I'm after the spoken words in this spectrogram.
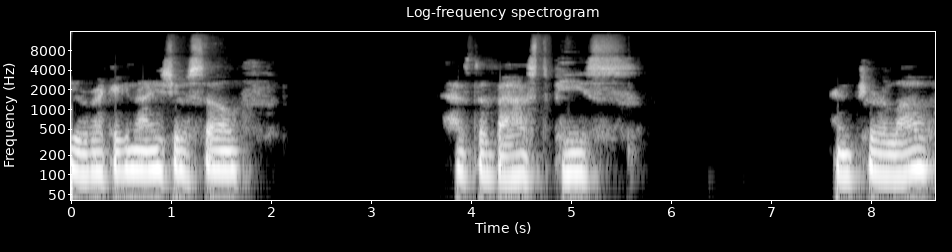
You recognize yourself as the vast peace and pure love.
